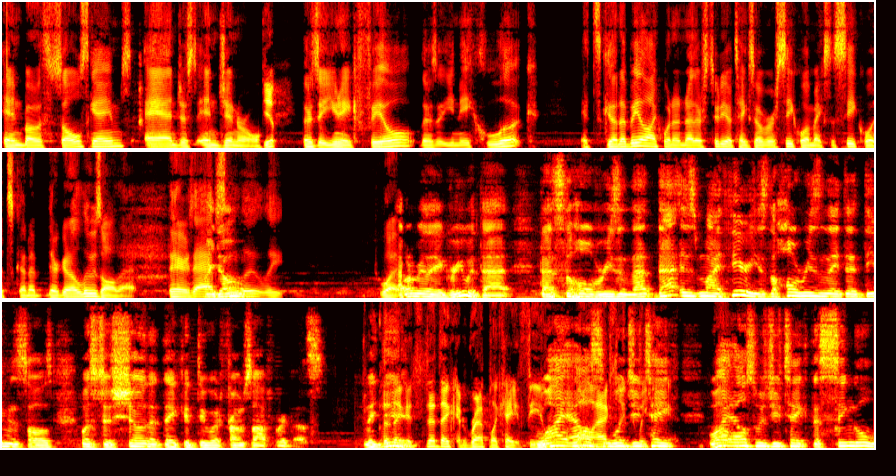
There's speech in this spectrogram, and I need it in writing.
in both Souls games and just in general. Yep. There's a unique feel. There's a unique look. It's gonna be like when another studio takes over a sequel and makes a sequel. It's gonna they're gonna lose all that. There's don't- absolutely what I don't really agree with that. That's the whole reason that that is my theory. Is the whole reason they did Demon Souls was to show that they could do what From Software does. They that they did. could that they could replicate feelings. Why else actually would you take? it. Why Well- else would you take the single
